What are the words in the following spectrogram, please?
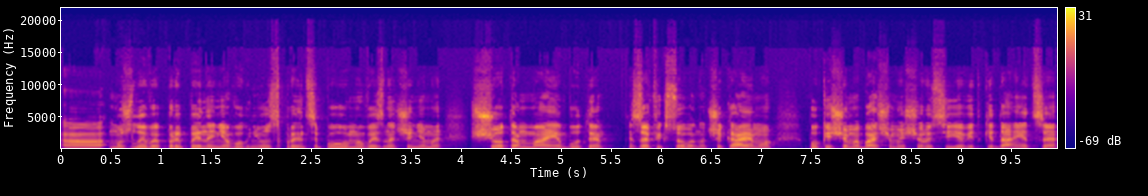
а, можливе припинення вогню з принциповими визначеннями, що там має бути зафіксовано. Чекаємо, поки що ми бачимо, що Росія відкидає це.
